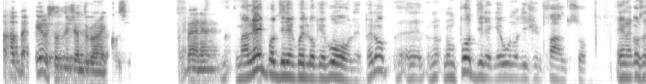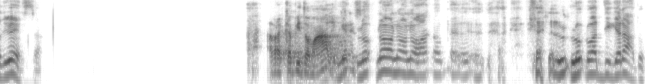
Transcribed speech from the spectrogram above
Vabbè, io le sto dicendo che non è così. Va bene? Ma, ma lei può dire quello che vuole, però eh, no- non può dire che uno dice il falso. È una cosa diversa. Avrà capito male. che Lo- lo- no, no, no, eh, lo, lo ha dichiarato.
